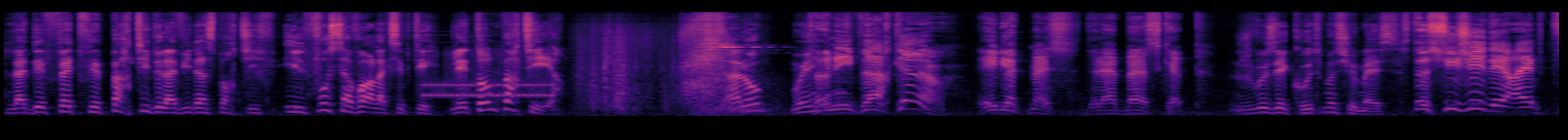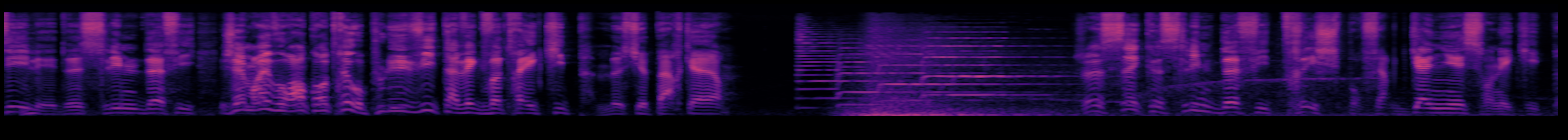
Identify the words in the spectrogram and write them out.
La défaite fait partie de la vie d'un sportif. Il faut savoir l'accepter. Il est temps de partir. Allô? Oui? Tony Parker, Elliot Mess, de la Bass Cup. Je vous écoute, monsieur Mess. C'est au sujet des reptiles et de Slim Duffy. J'aimerais vous rencontrer au plus vite avec votre équipe, monsieur Parker. Je sais que Slim Duffy triche pour faire gagner son équipe.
